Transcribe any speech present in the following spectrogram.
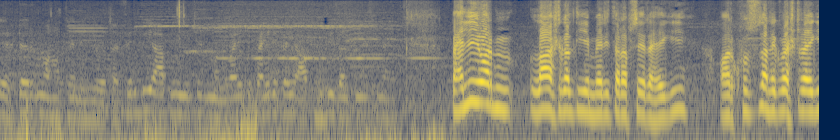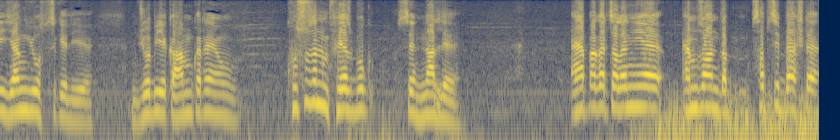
रिटर्न वहाँ पे नहीं होता। फिर भी आपने ये चीज़ मंगवाई तो कहीं ना कहीं आपकी भी गलती इसमें। पहली और लास्ट गलती ये मेरी तरफ़ से रहेगी और खसूस रिक्वेस्ट रहेगी यंग यूथ्स के लिए। जो भी ये काम कर रहे हैं खसूस फेसबुक से ना ले। ऐप अगर चलानी है अमेजोन सबसे बेस्ट है।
